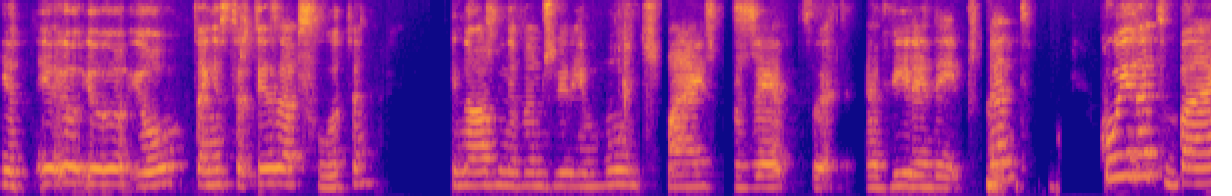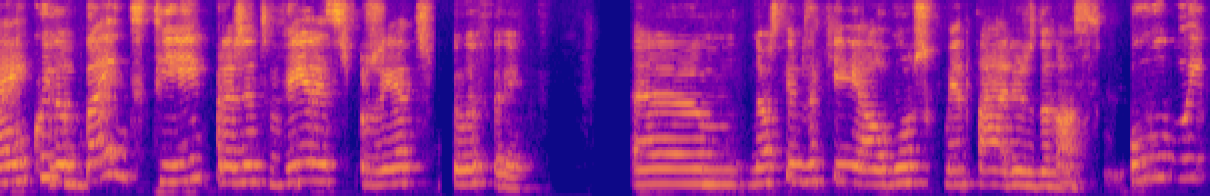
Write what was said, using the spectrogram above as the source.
Eu, eu, eu, eu tenho a certeza absoluta que nós ainda vamos ver muitos mais projetos a virem daí. Portanto, cuida-te bem, cuida bem de ti para a gente ver esses projetos pela frente. Um, nós temos aqui alguns comentários do nosso público.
